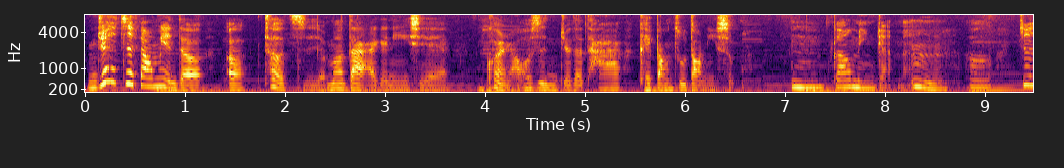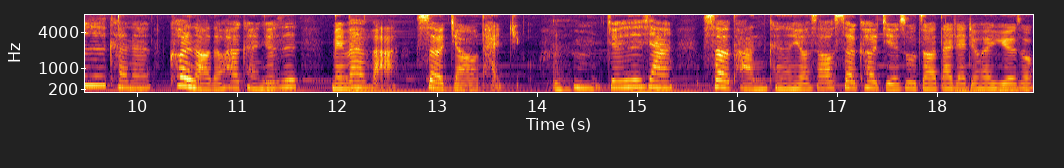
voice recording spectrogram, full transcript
你觉得这方面的呃特质有没有带来给你一些困扰，或是你觉得它可以帮助到你什么？嗯，高敏感嘛。嗯，哦，就是可能困扰的话，可能就是没办法社交太久。嗯嗯，就是像社团，可能有时候社课结束之后，大家就会约说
